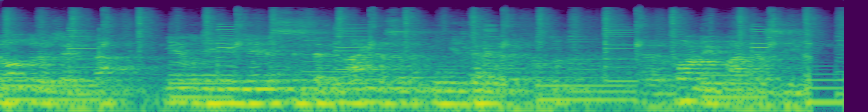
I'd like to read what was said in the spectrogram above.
Londra üzerinden yine bu deneyeceğiniz sistemin aynısını İngiltere'de de kurduk. Ee, Forney markasıyla.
